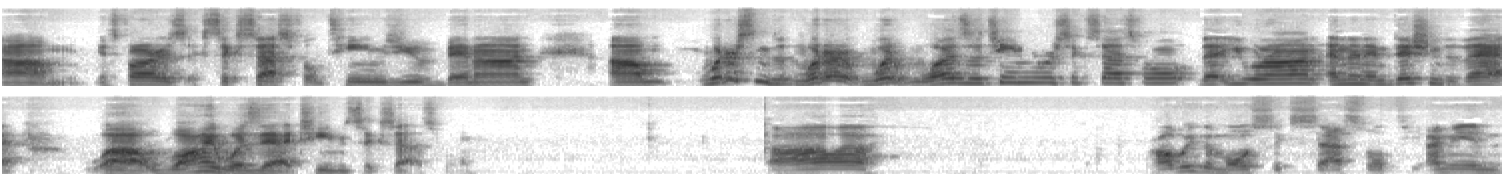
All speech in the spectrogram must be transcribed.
um, as far as successful teams you've been on, um, what are some, what are, what was a team you were successful that you were on? And then in addition to that, uh, why was that team successful? Uh, probably the most successful. Te- I mean,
